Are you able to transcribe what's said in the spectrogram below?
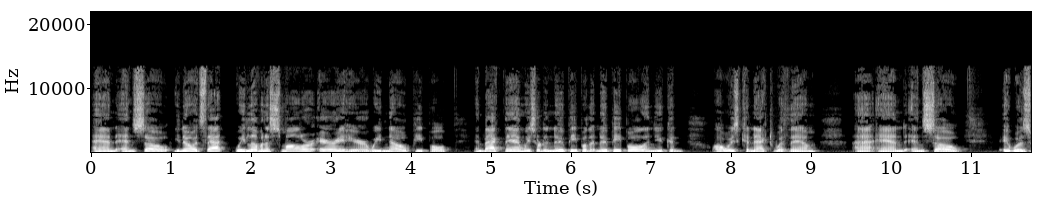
and and so you know it's that we live in a smaller area here. We know people. And back then we sort of knew people that knew people and you could always connect with them. Uh, and and so it was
